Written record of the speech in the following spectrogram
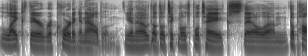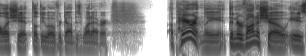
like they're recording an album you know? They'll they'll take multiple takes they'll um they'll polish it they'll do overdubs whatever. Apparently the Nirvana show is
